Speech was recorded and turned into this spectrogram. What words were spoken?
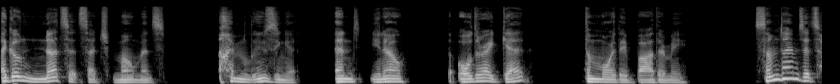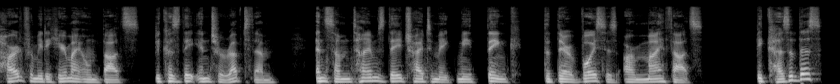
I go nuts at such moments. I'm losing it. And, you know, the older I get, the more they bother me. Sometimes it's hard for me to hear my own thoughts because they interrupt them. And sometimes they try to make me think that their voices are my thoughts. Because of this,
